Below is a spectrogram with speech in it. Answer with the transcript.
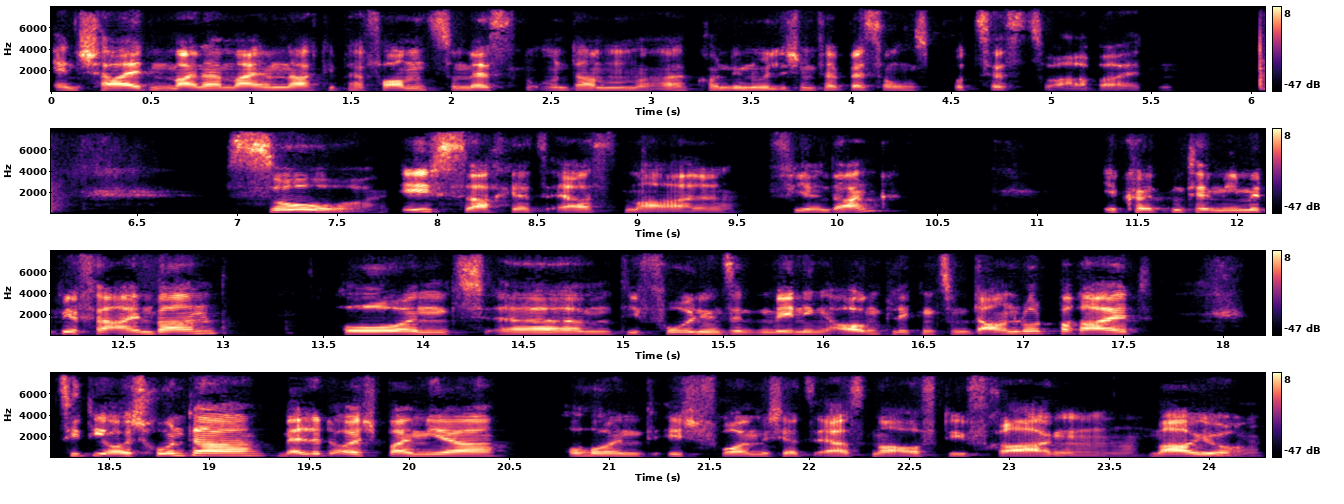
entscheidend meiner Meinung nach die Performance zu messen und am äh, kontinuierlichen Verbesserungsprozess zu arbeiten. So, ich sage jetzt erstmal vielen Dank. Ihr könnt einen Termin mit mir vereinbaren und ähm, die Folien sind in wenigen Augenblicken zum Download bereit. Zieht die euch runter, meldet euch bei mir und ich freue mich jetzt erstmal auf die Fragen. Mario.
